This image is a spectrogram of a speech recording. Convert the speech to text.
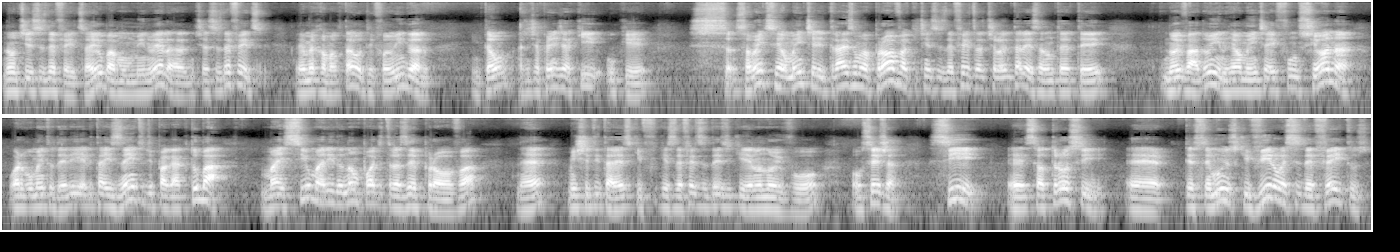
não tinha esses defeitos. Aí o Bamumino, ela não tinha esses defeitos. Foi um engano. Então, a gente aprende aqui o que? Somente se realmente ele traz uma prova que tinha esses defeitos, tirou interesse, não ter, ter noivado indo. Realmente aí funciona o argumento dele e ele está isento de pagar Ktubá. Mas se o marido não pode trazer prova, né? Mishititares, que, que se defende desde que ela noivou, ou seja, se eh, só trouxe eh, testemunhos que viram esses defeitos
